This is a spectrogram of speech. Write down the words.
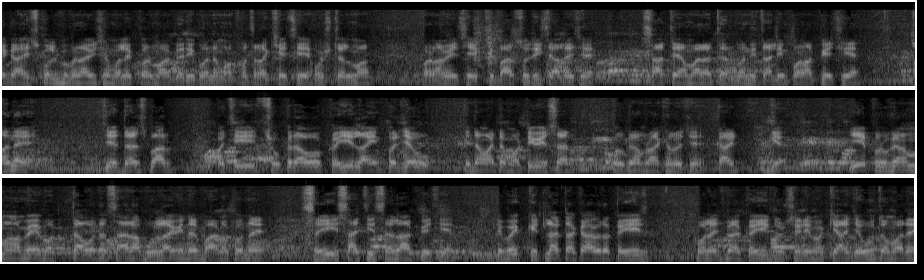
એક હાઈસ્કૂલ બી બનાવી છે, મલેકપુરમાં ગરીબોને મફત રાખીએ છીએ, હોસ્ટેલમાં ભણાવીએ છીએ, એકથી બાર સુધી ચાલે છે. સાથે અમારા ધર્મની તાલીમ પણ આપીએ છીએ. અને જે દસ બાર પછી છોકરાઓ કઈ લાઈન પર જવું, એના માટે મોટિવેશન પ્રોગ્રામ રાખેલો છે. કારણ એ પ્રોગ્રામમાં અમે વક્તાઓને સારા બોલાવીને બાળકોને સહી, સાચી સલાહ આપીએ છીએ કે ભાઈ કેટલા ટકા આવે તો કઈ કોલેજમાં કઈ યુનિવર્સિટીમાં ક્યાં જવું તમારે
